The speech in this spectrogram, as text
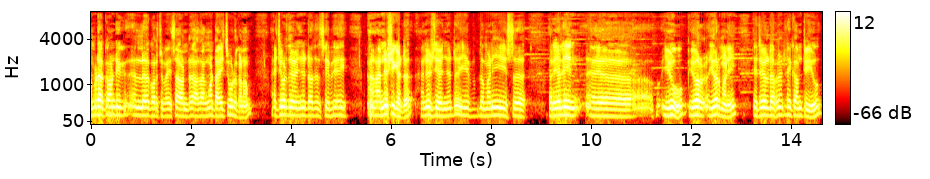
നമ്മുടെ അക്കൗണ്ടിൽ കുറച്ച് പൈസ ഉണ്ട് അത് അങ്ങോട്ട് അയച്ചു കൊടുക്കണം. അയച്ചു കൊടുത്തു കഴിഞ്ഞിട്ട് അത് സി ബി ഐ അന്വേഷിക്കട്ടെ. അന്വേഷിച്ച് കഴിഞ്ഞിട്ട് ഈ the money is really you your your money it will definitely come to you.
